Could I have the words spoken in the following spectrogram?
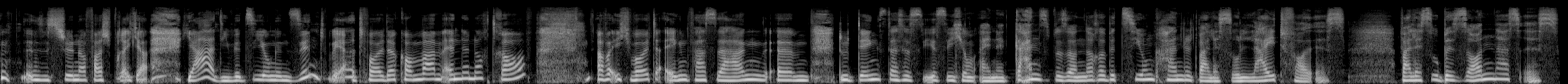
Das ist schöner Versprecher. Ja, die Beziehungen sind wertvoll, da kommen wir am Ende noch drauf. Aber ich wollte einfach sagen, ähm, du denkst, dass es sich um eine ganz besondere Beziehung handelt, weil es so leidvoll ist, weil es so besonders ist,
